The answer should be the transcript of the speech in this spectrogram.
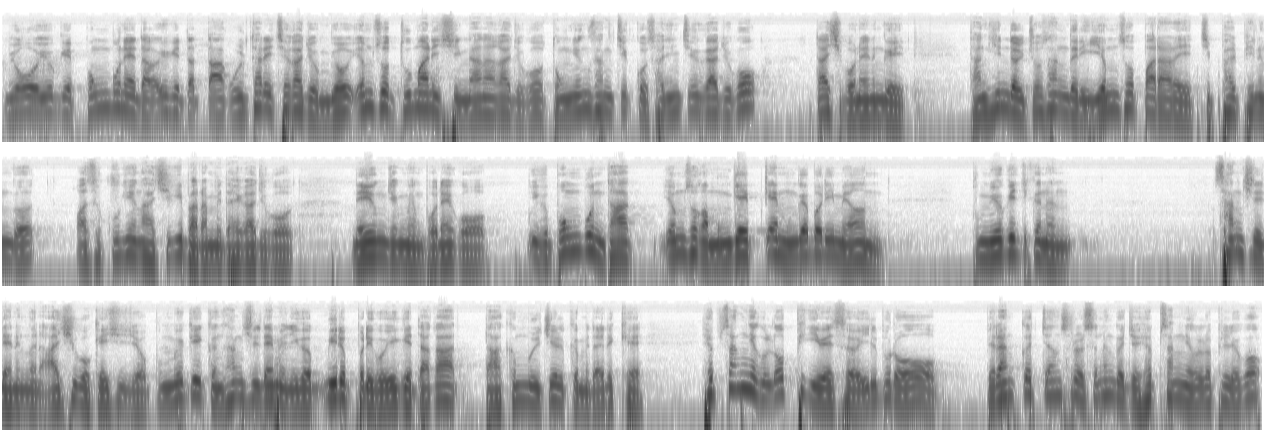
묘 여기 봉분에다가 여기다 딱 울타리 쳐가지고 묘 염소 두 마리씩 나눠가지고 동영상 찍고 사진 찍어가지고 다시 보내는 거예요. 당신들 조상들이 염소발 아래 집 밟히는 것 와서 구경하시기 바랍니다 해가지고 내용 증명 보내고 이거 봉분 다 염소가 뭉개 깨 뭉개버리면 분묘기지권은 상실되는 건 아시고 계시죠. 분묘기권 상실되면 이거 밀어버리고 여기다가 다 건물 지을 겁니다. 이렇게 협상력을 높이기 위해서 일부러 벼랑 끝 전술을 쓰는 거죠. 협상력을 높이려고.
